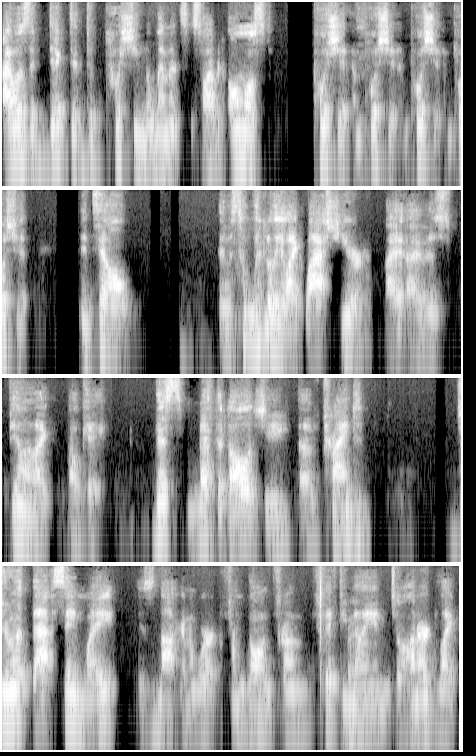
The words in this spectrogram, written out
i was addicted to pushing the limits so i would almost push it and push it and push it and push it until it was literally like last year. I, I was feeling like, okay, this methodology of trying to do it that same way is not going to work from going from 50 million to 100 like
